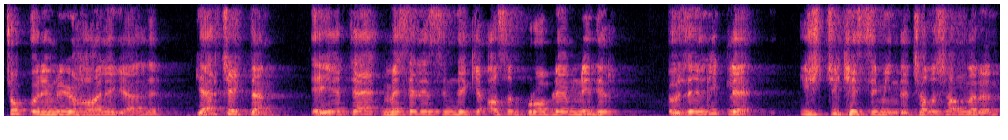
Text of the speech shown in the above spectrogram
çok önemli bir hale geldi. Gerçekten EYT meselesindeki asıl problem nedir? Özellikle işçi kesiminde çalışanların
